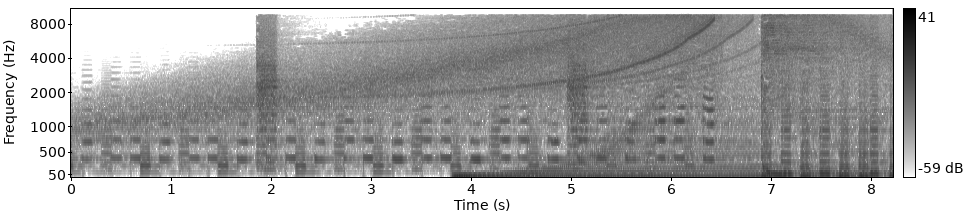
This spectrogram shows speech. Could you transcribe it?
Thank you.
